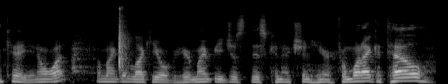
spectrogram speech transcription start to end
Okay, you know what? I might get lucky over here. Might be just this connection here. From what I could tell,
